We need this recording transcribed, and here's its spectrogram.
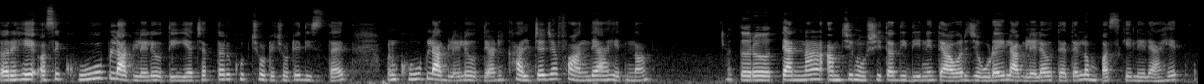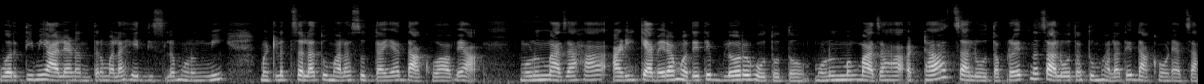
तर हे असे खूप लागलेले होते. याच्यात तर खूप छोटे छोटे दिसत आहेत पण खूप लागलेले होते. आणि खालच्या ज्या फांद्या आहेत ना तर त्यांना आमची नोशिता दिदीने त्यावर जेवढ्याही लागलेल्या होत्या त्या लंपास केलेल्या आहेत. वरती मी आल्यानंतर मला हे दिसलं म्हणून मी म्हटलं चला तुम्हाला सुद्धा या दाखवाव्या. म्हणून माझा हा आणि कॅमेरामध्ये ते ब्लर होत होतं. म्हणून मग माझा हा अठ्ठा चालू होता प्रयत्न चालू होता तुम्हाला ते दाखवण्याचा.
